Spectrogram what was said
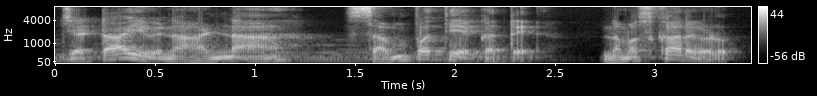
ಜಟಾಯುವಿನ ಅಣ್ಣ ಸಂಪತ್ತಿಯ ಕತೆ. ನಮಸ್ಕಾರಗಳು.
